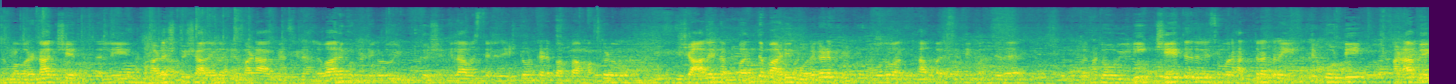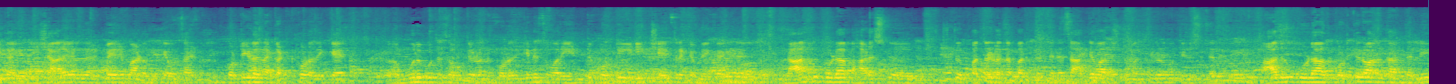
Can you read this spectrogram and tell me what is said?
ನಮ್ಮ ವರ್ಣಾ ಕ್ಷೇತ್ರದಲ್ಲಿ ಬಹಳಷ್ಟು ಶಾಲೆಗಳು ನಿರ್ಮಾಣ ಆಗಬೇಕಿದೆ ಹಲವಾರು ಕೊಠಡಿಗಳು ಶಿಥಿಲಾವಸ್ಥೆಯಲ್ಲಿದೆ. ಎಷ್ಟೊಂದು ಕಡೆ ಪಾಪ ಮಕ್ಕಳು ಶಾಲೆಯನ್ನು ಬಂದ್ ಮಾಡಿ ಹೊರಗಡೆ ಕೂತ್ಕೊಂಡು ಓದುವಂತಹ ಪರಿಸ್ಥಿತಿ ಬಂದಿದೆ. ಇವತ್ತು ಇಡೀ ಕ್ಷೇತ್ರದಲ್ಲಿ ಸುಮಾರು ಹತ್ತಿರ ಹತ್ರ ಎಂಟು ಕೋಟಿ ಹಣ ಬೇಕಾಗಿದೆ. ಈ ಶಾಲೆಗಳನ್ನು ರಿಪೇರಿ ಮಾಡೋದಕ್ಕೆ ಹೊಸ ಕೊಟ್ಟಿಗಳನ್ನು ಕಟ್ಕೊಡೋದಕ್ಕೆ ಮೂಲಭೂತ ಸೌಕರ್ಯಗಳನ್ನು ಕೊಡೋದಕ್ಕೆ ಸುಮಾರು ಎಂಟು ಕೋಟಿ ಇಡೀ ಕ್ಷೇತ್ರಕ್ಕೆ ಬೇಕಾಗಿದೆ. ನಾನು ಕೂಡ ಬಹಳಷ್ಟು ಪತ್ರಗಳನ್ನು ಬರೆದಿದ್ದೇನೆ ಸಾಧ್ಯವಾದಷ್ಟು ಮಂತ್ರಿಗಳಿಗೂ ತಿಳಿಸಿದ್ದೇನೆ ಆದರೂ ಕೂಡ ಕೊಡ್ತಿರೋ ಅನುದಾನದಲ್ಲಿ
